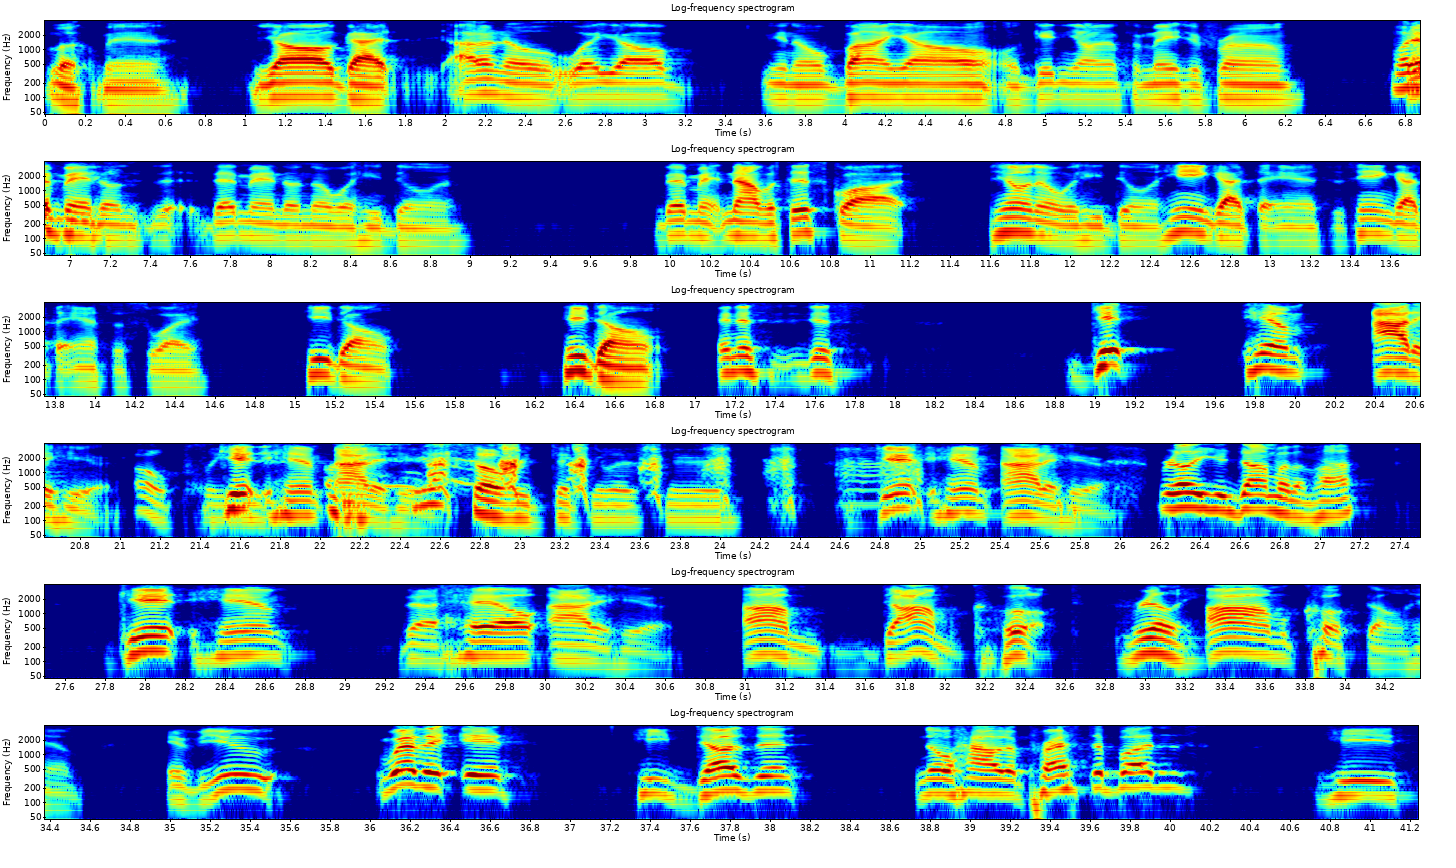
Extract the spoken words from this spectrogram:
Look, man, y'all got I don't know where y'all, you know, buying y'all or getting y'all information from. What that man don't that man don't know what he doing. That man now with this squad, he don't know what he doing. He ain't got the answers. He ain't got the answer sway. He don't. He don't. And it's just get him out of here. Oh, please. Get him out of here. You're so ridiculous, dude. Get him out of here. Really, you're done with him, huh? Get him the hell out of here. I'm I'm cooked. Really? I'm cooked on him. If you whether it's he doesn't know how to press the buttons, he's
